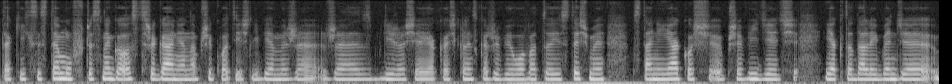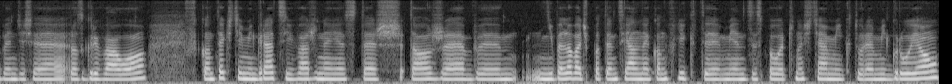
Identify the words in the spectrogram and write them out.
takich systemów wczesnego ostrzegania, na przykład jeśli wiemy, że, że zbliża się jakaś klęska żywiołowa, to jesteśmy w stanie jakoś e, przewidzieć, jak to dalej będzie, będzie się rozgrywało. W kontekście migracji ważne jest też to, żeby niwelować potencjalne konflikty między społecznościami, które migrują,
